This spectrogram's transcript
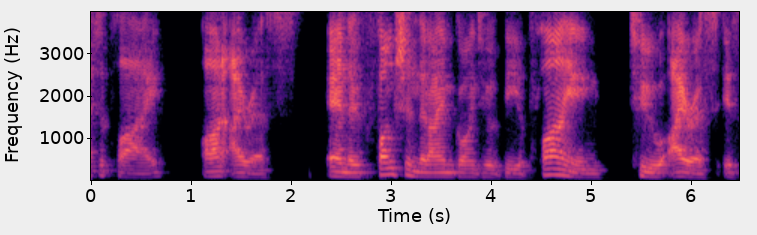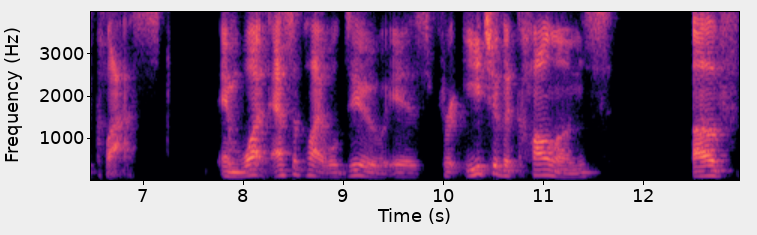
sapply on iris and the function that I'm going to be applying to Iris is class. And what sapply will do is for each of the columns of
